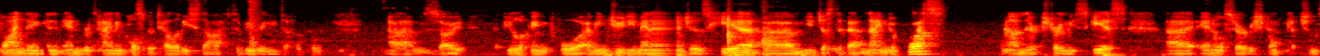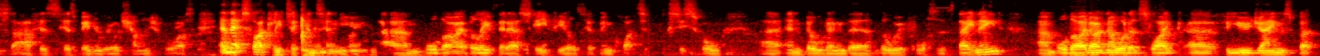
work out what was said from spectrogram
finding and, and, retaining hospitality staff to be really difficult. Um, so if you're looking for, I mean, duty managers here, um, you just about name your price. Um, they're extremely scarce. Uh, and also a restaurant kitchen staff has, has been a real challenge for us. And that's likely to continue, um, although I believe that our ski fields have been quite successful uh, in building the, the workforces they need. Um, although I don't know what it's like uh, for you, James, but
